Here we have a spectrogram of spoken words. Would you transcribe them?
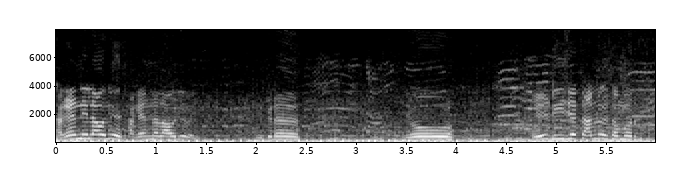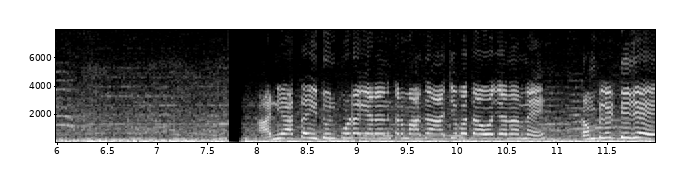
सगळ्यांनी लावली सगळ्यांना लावली बाई इकडं यो हे डी जे चालू आहे समोर. आणि आता इथून पुढे गेल्यानंतर माझा अजिबात आवाज येणार नाही. कंप्लीट डी जे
